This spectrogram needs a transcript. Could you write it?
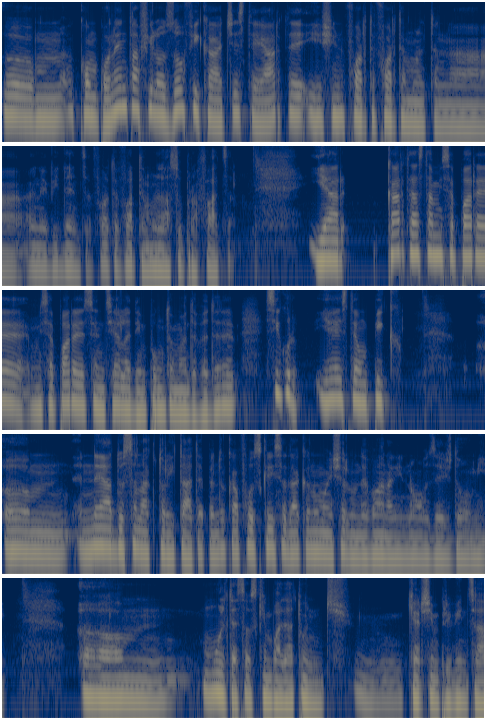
um, componenta filozofică a acestei arte ieșind foarte, foarte mult în, uh, în evidență, foarte, foarte mult la suprafață. Iar cartea asta mi se pare, mi se pare esențială din punctul meu de vedere. Sigur, ea este un pic um, neadusă în actualitate, pentru că a fost scrisă, dacă nu mă înșel, undeva în anii 90-2000. Um, multe s-au schimbat de atunci, chiar și în privința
